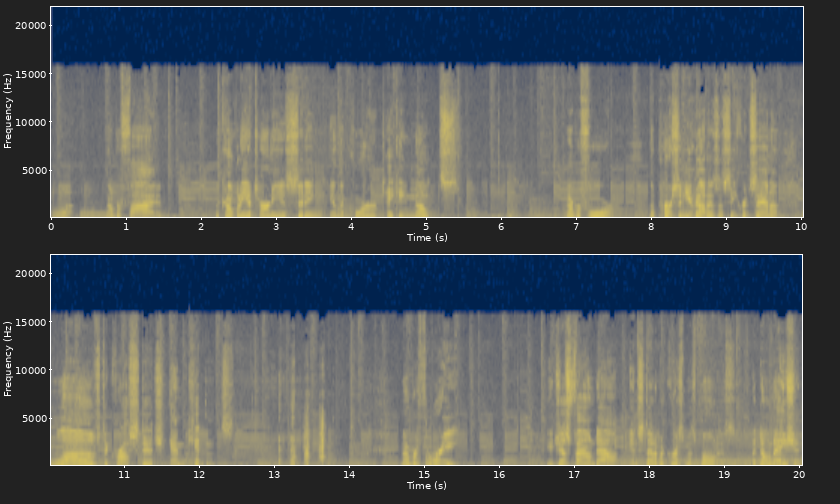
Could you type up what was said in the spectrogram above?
Uh-oh. Number five, the company attorney is sitting in the corner taking notes. Number four, the person you got as a Secret Santa loves to cross stitch and kittens. Number three, you just found out instead of a Christmas bonus, a donation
